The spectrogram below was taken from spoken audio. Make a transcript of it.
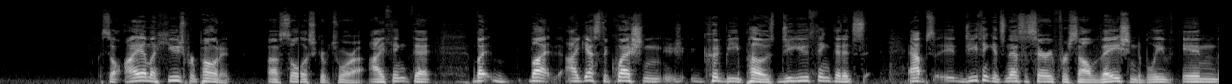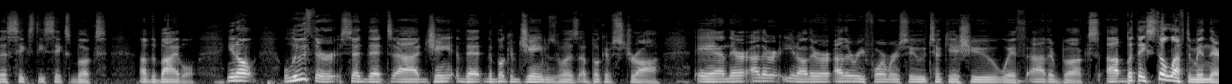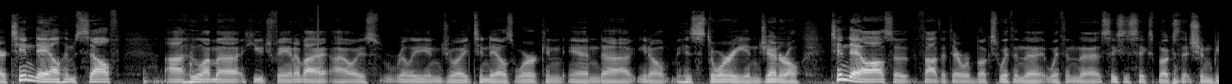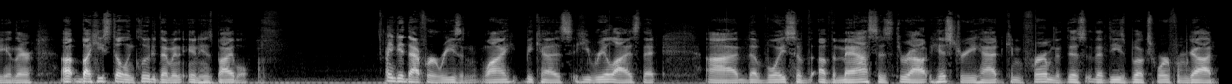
So I am a huge proponent of sola scriptura. I think that, but but I guess the question could be posed: Do you think that it's abs- do you think it's necessary for salvation to believe in the 66 books of the Bible? You know, Luther said that uh, that the book of James was a book of straw, and there are other you know there are other reformers who took issue with other books, uh, but they still left them in there. Tyndale himself, uh, who I'm a huge fan of, I, I always really enjoy Tyndale's work and and uh, you know his story in general. Tyndale also thought that there were books within the within the 66 books that shouldn't be in there, uh, but he still included them in, in his Bible. And he did that for a reason. Why? Because he realized that uh, the voice of, of the masses throughout history had confirmed that this that these books were from God.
